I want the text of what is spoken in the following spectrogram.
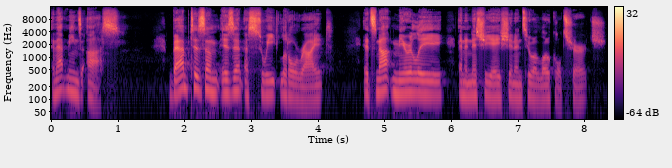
and that means us. Baptism isn't a sweet little rite, it's not merely an initiation into a local church.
